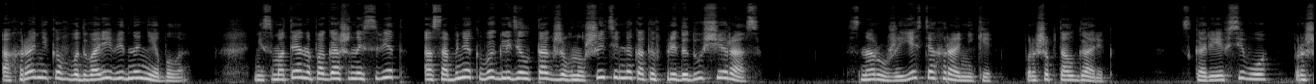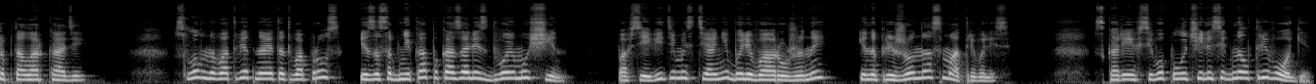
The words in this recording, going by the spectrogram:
Охранников во дворе видно не было. Несмотря на погашенный свет, особняк выглядел так же внушительно, как и в предыдущий раз. «Снаружи есть охранники?» – прошептал Гарик. «Скорее всего», – прошептал Аркадий. Словно в ответ на этот вопрос из особняка показались двое мужчин. По всей видимости, они были вооружены и напряженно осматривались. Скорее всего, получили сигнал тревоги.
